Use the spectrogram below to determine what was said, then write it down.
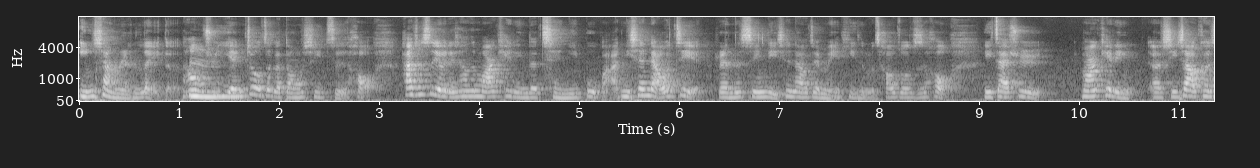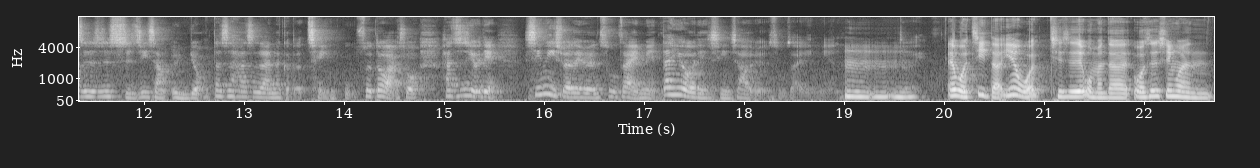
影响人类的，然后我们去研究这个东西之后，它就是有点像是 marketing 的前一步吧。你先了解人的心理，先了解媒体怎么操作之后，你再去 marketing 呃行销课是是实际上运用，但是它是在那个的前一步，所以对我来说，它就是有点心理学的元素在里面，但又有点行销的元素在里面。嗯嗯嗯，对。哎，我记得，因为我其实我们的我是新闻。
